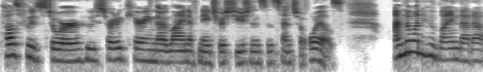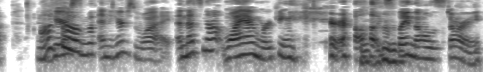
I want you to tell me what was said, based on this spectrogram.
health food store who started carrying their line of Nature's Fusions essential oils. I'm the one who lined that up. And awesome. Here's, and here's why. And that's not why I'm working here. I'll explain the whole story.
